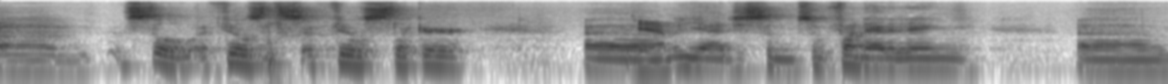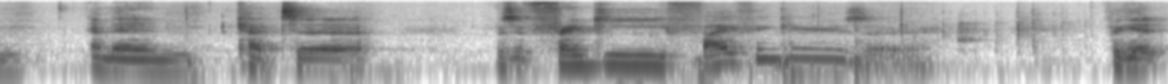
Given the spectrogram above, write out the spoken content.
um, it still it feels it feels slicker. Um, Yeah. yeah. just some some fun editing, um, and then cut to was it Frankie Five Fingers or forget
